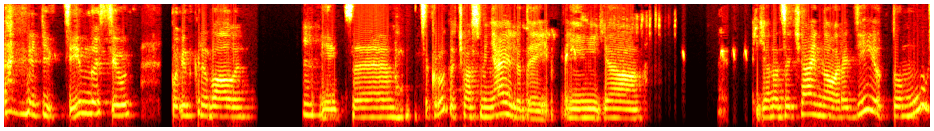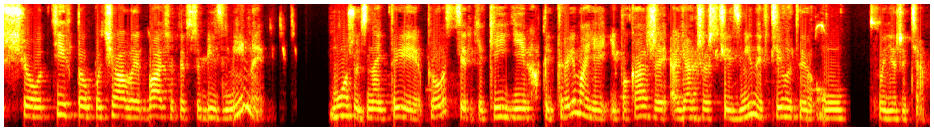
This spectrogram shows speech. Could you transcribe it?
якісь цінності повідкривали. Мгм. І це, це круто, час міняє людей. І я, я надзвичайно радію тому, що ті, хто почали бачити в собі зміни, можуть знайти простір, який їх підтримає і покаже, а як же ж ці зміни втілити у своє життя.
